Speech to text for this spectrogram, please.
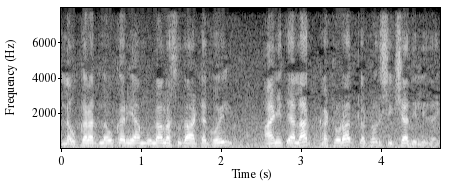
लवकरात लवकर या मुलाला सुद्धा अटक होईल आणि त्याला कठोरात कठोर शिक्षा दिली जाईल.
